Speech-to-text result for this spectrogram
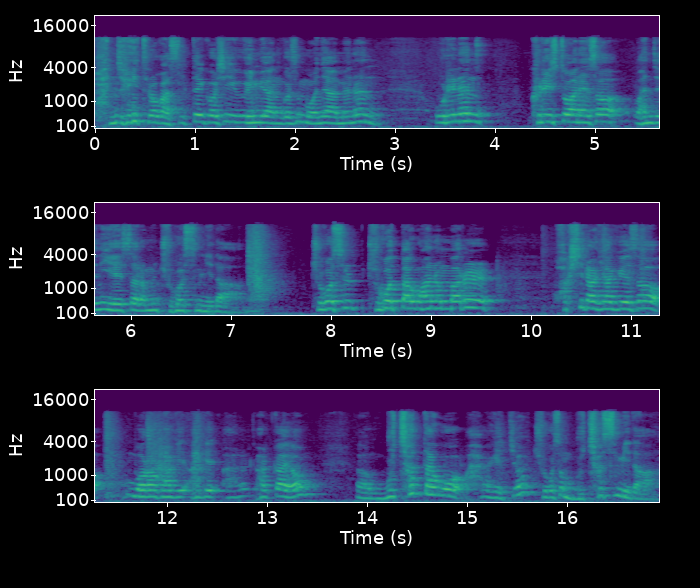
완전히 들어갔을 때 그것이 의미하는 것은 뭐냐 하면은 우리는 그리스도 안에서 완전히 옛사람은 죽었습니다. 죽었을, 죽었다고 하는 말을 확실하게 하기 위해서 뭐라고 하기, 할까요? 어, 묻혔다고 하겠죠? 죽어서 묻혔습니다.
